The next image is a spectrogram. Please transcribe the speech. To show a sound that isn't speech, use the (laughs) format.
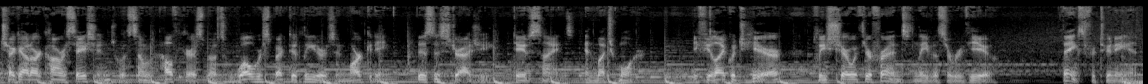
Check out our conversations with some of healthcare's most well respected leaders in marketing, business strategy, data science, and much more. If you like what you hear, please share with your friends and leave us a review. Thanks for tuning in.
